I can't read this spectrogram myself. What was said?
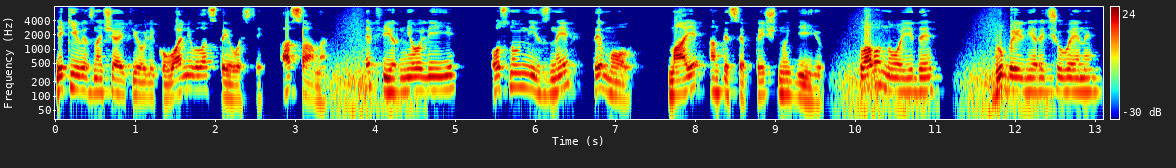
які визначають його лікувальні властивості, а саме ефірні олії, основні з них тимол, має антисептичну дію, флавоноїди, дубильні речовини,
